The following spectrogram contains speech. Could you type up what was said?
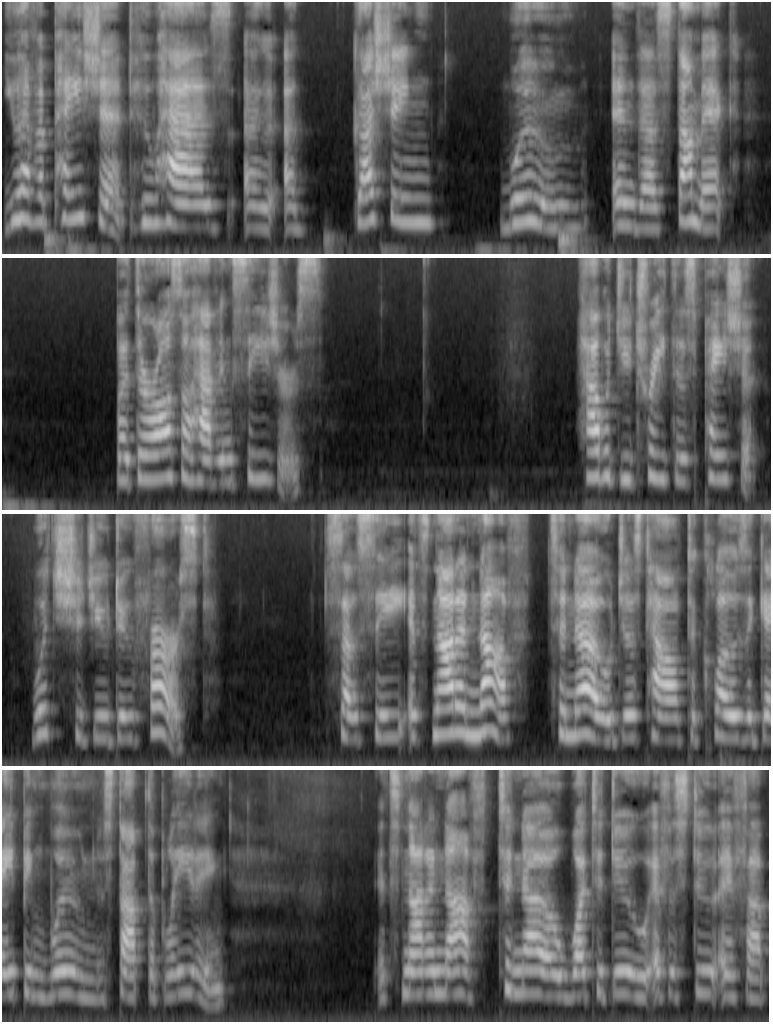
you have a patient who has a, a gushing wound in the stomach, but they're also having seizures. How would you treat this patient? Which should you do first? So, see, it's not enough to know just how to close a gaping wound and stop the bleeding. It's not enough to know what to do if a stu- if a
